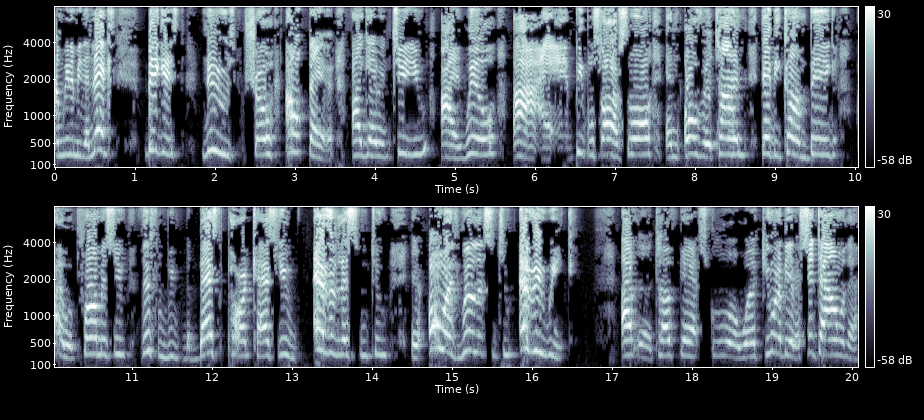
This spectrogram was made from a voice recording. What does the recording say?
I'm going to be the next biggest news show out there. I guarantee you, I will. I people start small and over time they become big. I will promise you, this will be the best podcast you ever listened to and always will listen to every week. After a tough day at school or work, you want to be able to sit down with a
